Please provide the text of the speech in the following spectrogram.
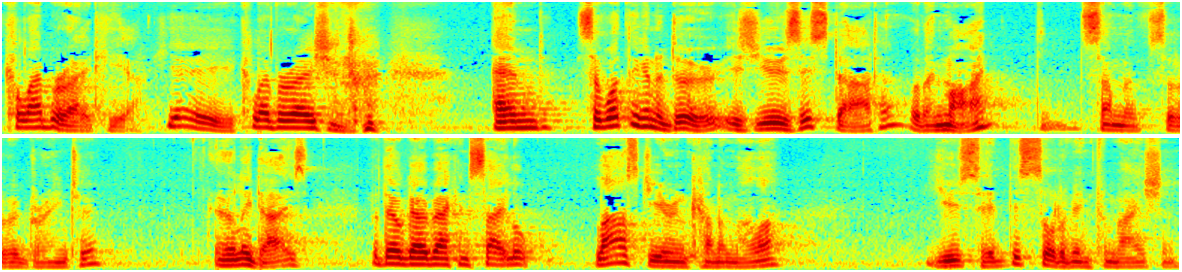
collaborate here. Yay, collaboration. And so what they're going to do is use this data, or they might, some have sort of agreed to, early days, but they'll go back and say, look, last year in Cunnamulla, you said this sort of information.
